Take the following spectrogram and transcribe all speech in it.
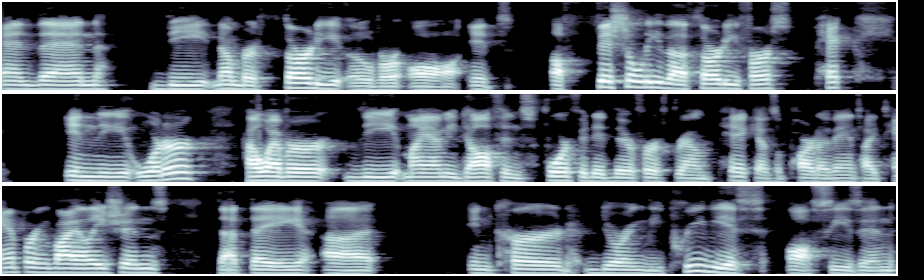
and then the number 30 overall, it's officially the 31st pick in the order. However, the Miami Dolphins forfeited their first round pick as a part of anti tampering violations that they uh, incurred during the previous offseason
